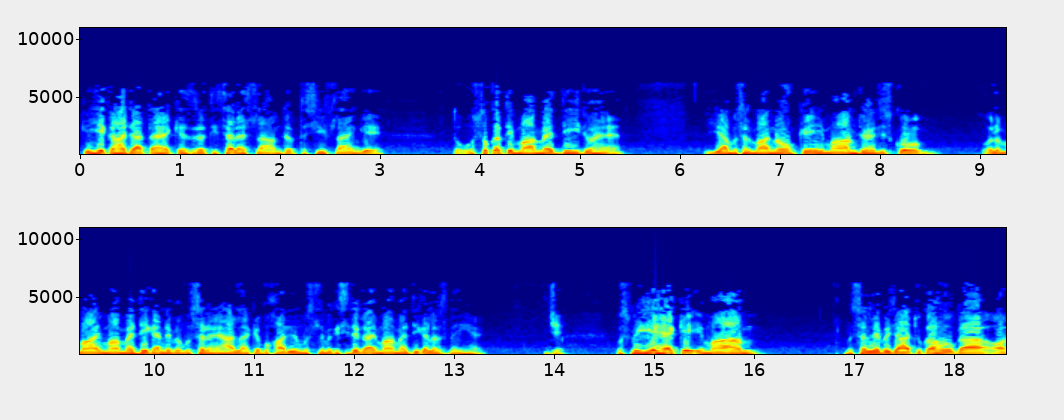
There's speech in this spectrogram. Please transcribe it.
کہ یہ کہا جاتا ہے کہ حضرت عیسیٰ علیہ السلام جب تشریف لائیں گے تو اس وقت امام مہدی جو ہیں یا مسلمانوں کے امام جو ہیں جس کو علماء امام مہدی کہنے پہ مصر ہیں حالانکہ بخاری اور مسلم میں کسی جگہ امام مہدی کا لفظ نہیں ہے۔ جی۔ اس میں یہ ہے کہ امام مسلح پہ جا چکا ہوگا اور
